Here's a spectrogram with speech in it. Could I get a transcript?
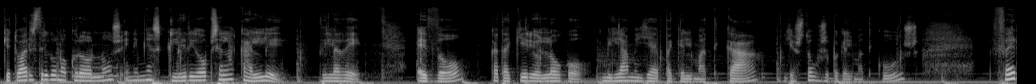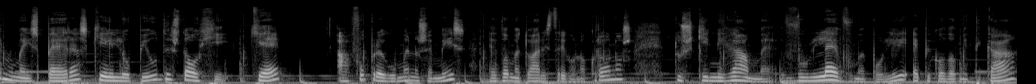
Και το Άρης Τρίγωνο Κρόνος είναι μια σκληρή όψη αλλά καλή. Δηλαδή εδώ κατά κύριο λόγο μιλάμε για επαγγελματικά, για στόχους επαγγελματικούς, φέρνουμε εις πέρας και υλοποιούνται στόχοι και αφού προηγουμένως εμείς εδώ με το Άρης Τρίγωνο Κρόνος τους κυνηγάμε, δουλεύουμε πολύ επικοδομητικά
